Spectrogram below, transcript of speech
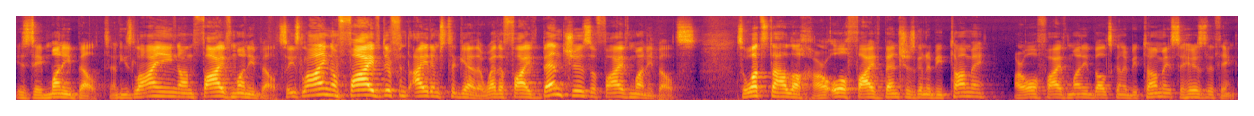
is a money belt, and he's lying on five money belts. So he's lying on five different items together, whether five benches or five money belts. So what's the halacha? Are all five benches going to be tame? Are all five money belts going to be tummy? So here's the thing.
